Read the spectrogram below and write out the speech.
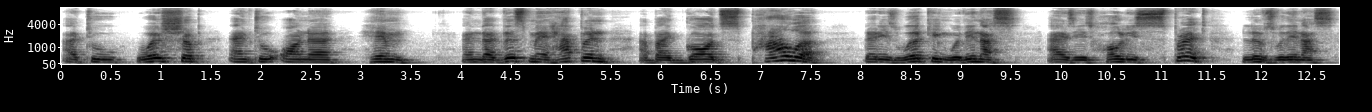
uh, to worship and to honor him. And that this may happen uh, by God's power that is working within us as his Holy Spirit lives within us,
